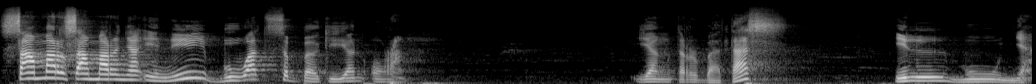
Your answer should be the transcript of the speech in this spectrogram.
Samar-samarnya ini buat sebagian orang yang terbatas ilmunya.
